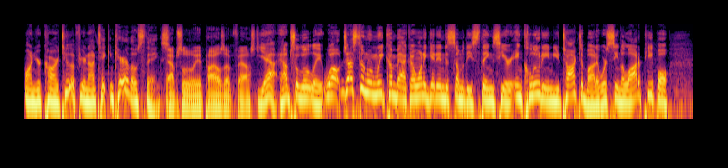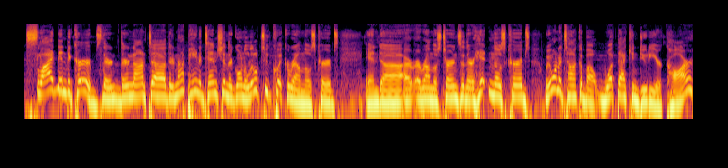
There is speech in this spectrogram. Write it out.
on your car too if you're not taking care of those things. Absolutely, it piles up fast. Yeah, absolutely. Well, Justin, when we come back, I want to get into some of these things here, including you talked about it. We're seeing a lot of people sliding into curbs. They're they're not uh, they're not paying attention. They're going a little too quick around those curbs and uh, around those turns, and they're hitting those curbs. We want to talk about what that can do to your car,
